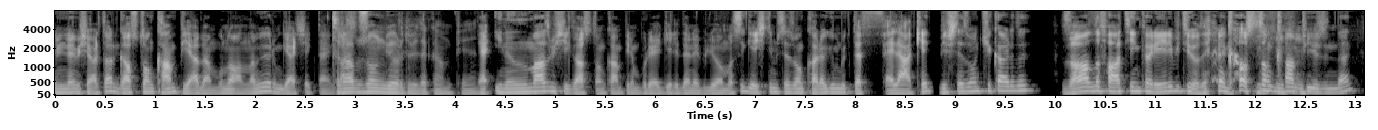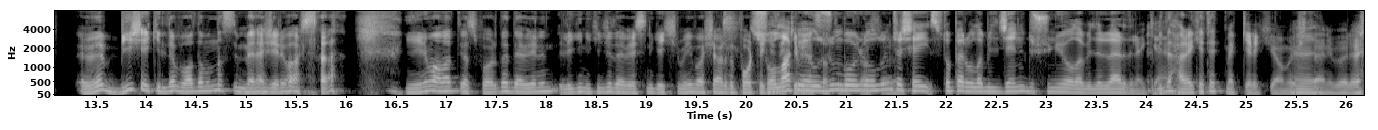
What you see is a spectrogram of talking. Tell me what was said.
ünlem işareti var. Gaston Campi ya ben bunu anlamıyorum gerçekten. Trabzon gördü bir de kamp yani. Ya inanılmaz bir şey Gaston Campi'nin buraya geri dönebiliyor olması. Geçtiğimiz sezon Karagümrük'te felaket bir sezon çıkardı. Zavallı Fatih'in kariyeri bitiyordu yani Gaston Campi yüzünden. Ve bir şekilde bu adamın nasıl bir menajeri varsa Yeni Malatya Spor'da devrenin ligin ikinci devresini geçirmeyi başardı. Portekiz Solak ve uzun boylu sonra. olunca şey stoper olabileceğini düşünüyor olabilirler direkt Bir yani. de hareket etmek gerekiyor ama işte Evet. hani böyle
